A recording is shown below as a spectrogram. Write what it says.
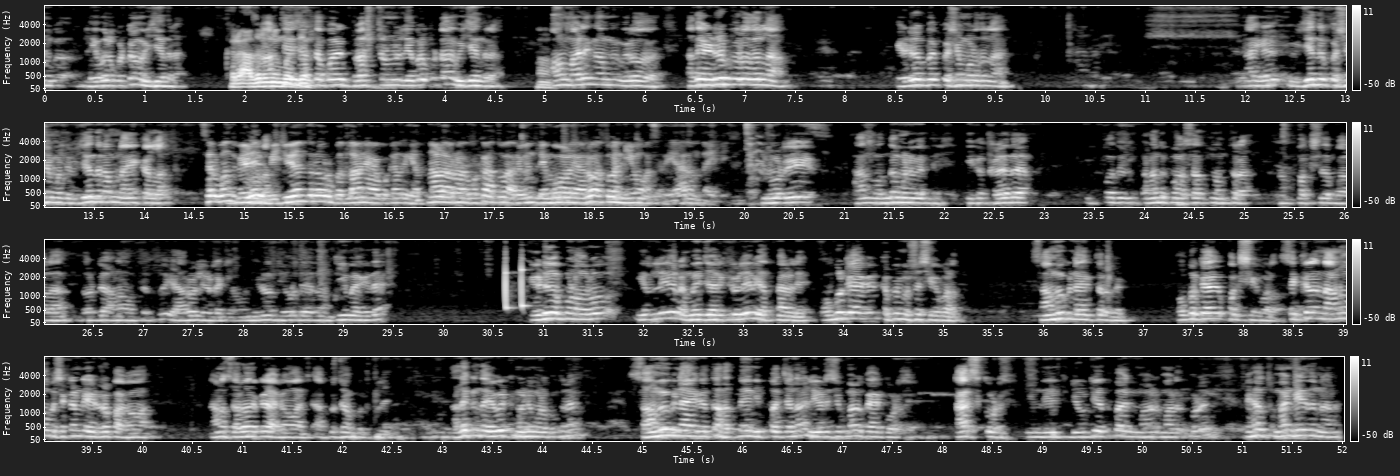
ಲೇಬಲ್ ಕೊಟ್ಟ ವಿಜೇಂದ್ರ. ಖರೆ ಆದರೂ ನಿಮ್ಮ ಭಾರತೀಯ ಜನತಾ ಪಾರ್ಟಿ ಭ್ರಷ್ಟನ್ನು ಲೇಬಲ್ ಕೊಟ್ಟ ವಿಜೇಂದ್ರ. ಅವ್ನು ಮಾಡಿದ ನಮ್ಗೆ ವಿರೋಧ. ಅದೇ ಯಡಿಯೂರಪ್ಪ ವಿರೋಧ ಇಲ್ಲ ಯಡಿಯೂರಪ್ಪ ಬಗ್ಗೆ ಕ್ವಶನ್ ಮಾಡೋದಿಲ್ಲ. ನಾ ಹೇಳ್- ವಿಜೇಂದ್ರ ಕ್ವಶನ್ ಮಾಡ್ತೀವಿ. ವಿಜೇಂದ್ರ ನಮ್ಮ ನಾಯಕ ಅಲ್ಲ ಸರ್ ಒಂದ್ ವೇಳೆ ವಿಜಯೇಂದ್ರ ಅವ್ರು ಬದಲಾವಣೆ ಆಗ್ಬೇಕಂದ್ರೆ ಯತ್ನಾಳ್ ಅವ್ರ ಆಗ್ಬೇಕಾ ಅಥವಾ ಅರವಿಂದ್ ಲಿಂಬಾವಳಿ ಯಾರು ಅಥವಾ ನೀವು ಸರ್ ಯಾರಂತ ಇಲ್ಲಿ? ನೋಡ್ರಿ, ನಾನು ಒಂದೇ ಮನವಿ ಐತಿ ಈಗ ಕಳೆದ ಇಪ್ಪತ್ತು, ಹನ್ನೊಂದು ಮಾಸ ನಂತರ ನಮ್ಮ ಪಕ್ಷದ ಭಾಳ ದೊಡ್ಡ ಹಣ ಹೊತ್ತಿತ್ತು ಯಾರೂ ಲೀಡರ್ ಆಗಿಲ್ಲ. ಒಂದು ಇನ್ನೊಂದು ದೇವ್ರದ್ದು ಒಂದು ಟೀಮ್ ಆಗಿದೆ. ಯಡಿಯೂರಪ್ಪನವರು ಇರಲಿ, ರಮೇಶ್ ಜಾರಕಿಹೊಳಿ ಯತ್ನಾಳ್ ಒಬ್ಬರ ಕೈಯಾಗ ಕಪಿ ಮಿಶ್ರ ಸಿಗಬಾರ್ದು. ಸಾಮೂಹಿಕ ನಾಯಕ ತರಬೇಕು. ಒಬ್ಬರ ಕೈಯಾಗ ಪಕ್ಷ ಸಿಗಬಾರ್ದು. ಸಿಕ್ಕರೆ ನಾನು ಒಬ್ಬ ಸೆಕೆಂಡ್ ಯಡಿಯೂರಪ್ಪ ಆಗವ, ನಾನು ಸರ್ವಾಧಿಕಾರಿ ಆಗವ ಅಕ್ಕುಸ್ ಜನ ಕೂತ್ಕೊಳ್ಳಿ ಅದಕ್ಕಿಂತ ದಯವಿಟ್ಟು ಮನವಿ ಮಾಡ್ಕೊತಾರೆ ಸಾಮೂಹಿಕ ನಾಯಕತ್ವ ಹದಿನೈದು ಇಪ್ಪತ್ತು ಜನ ಲೀಡರ್ಶಿಪ್ ಮಾಡಿ ಕೈ ಕೊಡ್ರಿ. ಟಾಸ್ಕ್ ಕೊಡ್ರಿ. ನಿಮ್ದು ಡ್ಯೂಟಿ ಅಥವಾ ಮಾಡಿ ಮಾಡಿದ್ ಕೊಡ್ರಿ ಹೇಳ್ತು ಮಂಡಿ ಹೇಳಿದ್ರು ನಾನು.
